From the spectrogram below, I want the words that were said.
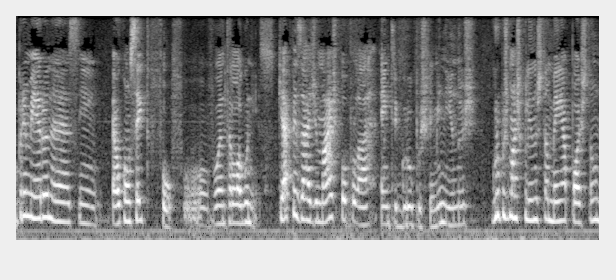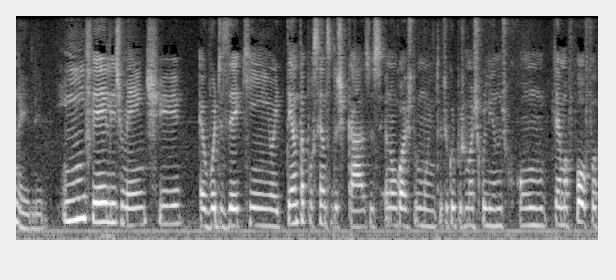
primeiro, né, assim, é o conceito fofo. Vou entrar logo nisso. Que apesar de mais popular entre grupos femininos, grupos masculinos também apostam nele. Infelizmente, eu vou dizer que em 80% dos casos eu não gosto muito de grupos masculinos com um tema fofo.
